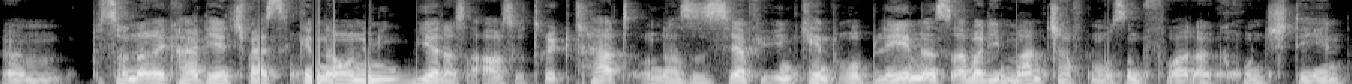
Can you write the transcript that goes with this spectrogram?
Ähm, besondere Charaktere, ich weiß nicht genau, wie er das ausgedrückt hat, und dass es ja für ihn kein Problem ist, aber die Mannschaft muss im Vordergrund stehen.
